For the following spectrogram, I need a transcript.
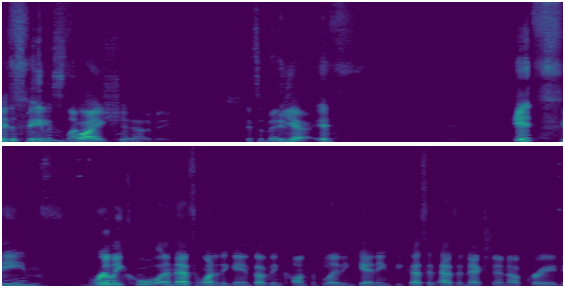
It this game is slapping like the shit out of me. It's amazing. yeah, it's it seems really cool, and that's one of the games I've been contemplating getting because it has a next gen upgrade.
